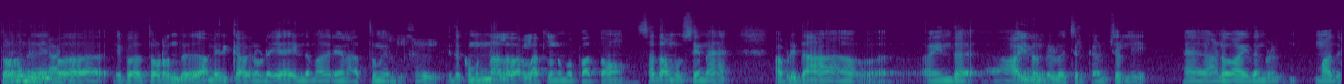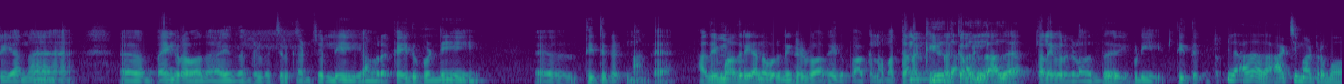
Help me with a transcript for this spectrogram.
தொடர்ந்து இப்போ இப்போ தொடர்ந்து அமெரிக்காவினுடைய இந்த மாதிரியான அத்துமீறல்கள் இதுக்கு முன்னால் வரலாற்றில் நம்ம பார்த்தோம் சதாம் ஹுசேனை அப்படி தான் இந்த ஆயுதங்கள் வச்சுருக்கான்னு சொல்லி அணு ஆயுதங்கள் மாதிரியான பயங்கரவாத ஆயுதங்கள் வச்சுருக்கான்னு சொல்லி அவரை கைது பண்ணி அஹ், தீர்த்து கட்டினாங்க. அதே மாதிரியான ஒரு நிகழ்வாக இது பார்க்கலாமா. தனக்கு இணக்கம் இல்லாத. தலைவர்களை வந்து இப்படி தீர்த்து கட்டுறது. இல்லை அதாவது ஆட்சி மாற்றமோ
